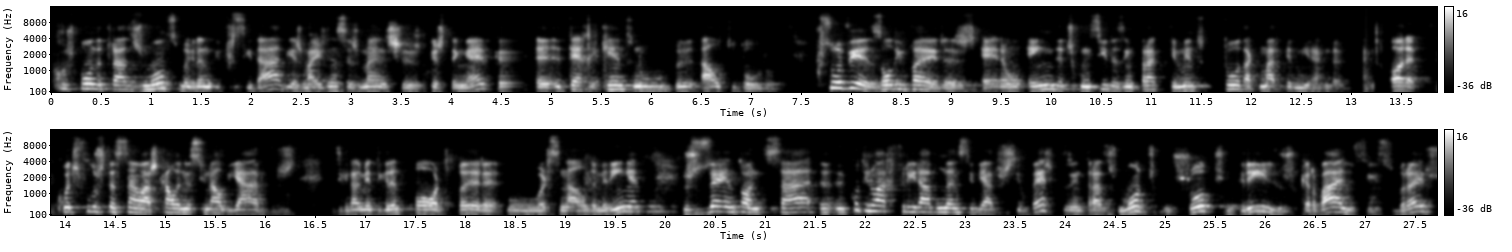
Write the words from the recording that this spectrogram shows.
corresponde a Trás-os-Montes uma grande diversidade e as mais densas manchas do castanheiro, a terra quente no eh, Alto Douro. Por sua vez, oliveiras eram ainda desconhecidas em praticamente toda a comarca de Miranda. Ora, com a desflorestação à escala nacional de árvores, designadamente de grande porte para o arsenal da Marinha, José António de Sá uh, continua a referir a abundância de árvores silvestres em trás-os-montes, como chopos, negrilhos, carvalhos e sobreiros,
